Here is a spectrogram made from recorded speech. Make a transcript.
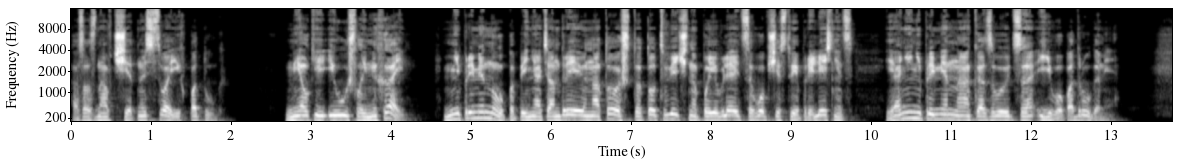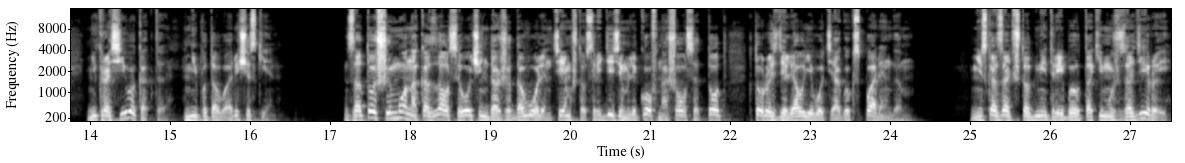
осознав тщетность своих потуг. Мелкий и ушлый Михай не применул попенять Андрею на то, что тот вечно появляется в обществе прелестниц, и они непременно оказываются его подругами. Некрасиво как-то, не по-товарищески. Зато Шимон оказался очень даже доволен тем, что среди земляков нашелся тот, кто разделял его тягу к спаррингам. Не сказать, что Дмитрий был таким уж задирой,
